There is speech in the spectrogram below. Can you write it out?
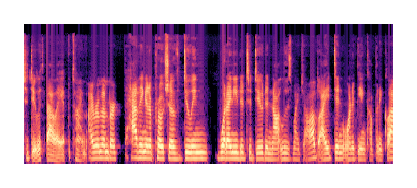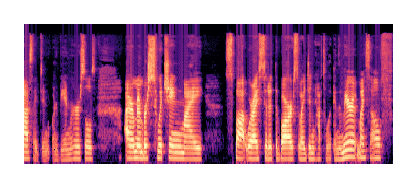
to do with ballet at the time. I remember having an approach of doing what I needed to do to not lose my job. I didn't want to be in company class, I didn't want to be in rehearsals. I remember switching my spot where I stood at the barre so I didn't have to look in the mirror at myself.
